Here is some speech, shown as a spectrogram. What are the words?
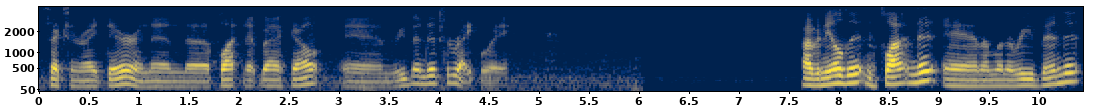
section right there and then uh, flatten it back out and rebend it the right way. I've annealed it and flattened it and I'm going to rebend it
